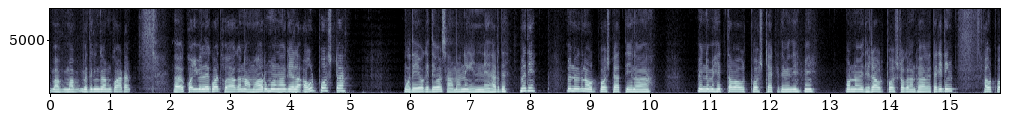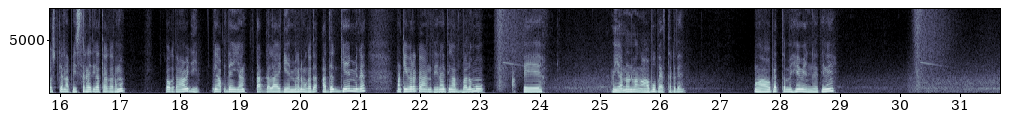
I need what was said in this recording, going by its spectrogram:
මෙතිරිගම් කාට. කොයිවෙලෙකවත් හොයාගන්න අමාරුමනා කියලා අවු් පෝස්ට මොදේවගේ දෙවල් සාමාන්‍යෙන් එන්න හරද? මෙති මෙන්න වෙතන අවු් පෝස්ටත් තියෙනවා. මෙන්න මෙහෙත්තව අවු් පෝස්ටක් ඇතිමදි මේ ඔන්න විදිට අවු් පෝස්ට කලට හොයාගත ඉතින් අවු් පෝස්ට කලා පිස්සර ඇති කතා කරමු. ඕක තම විදිිය ඉතින් අපි දැන් යන් ටක්ගලාගේම එකට. මොකද අදගේම එක මට ඉවර කාන්න තියෙන ඉතින් අප බලමු අපේ යන්නන මං ආපු පැත්තර දැන්. ආව පැත්ත මෙහෙ වෙන්න ඇතිනේ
